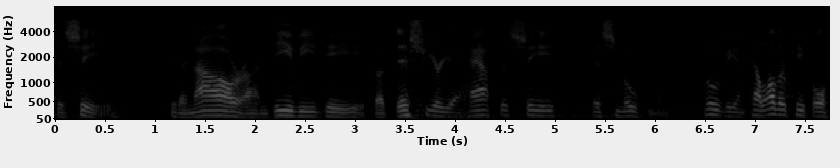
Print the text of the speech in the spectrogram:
to see, either now or on DVD. But this year you have to see this movie, movie and tell other people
